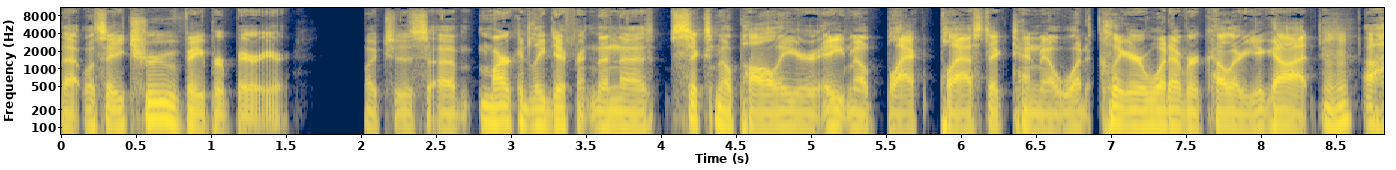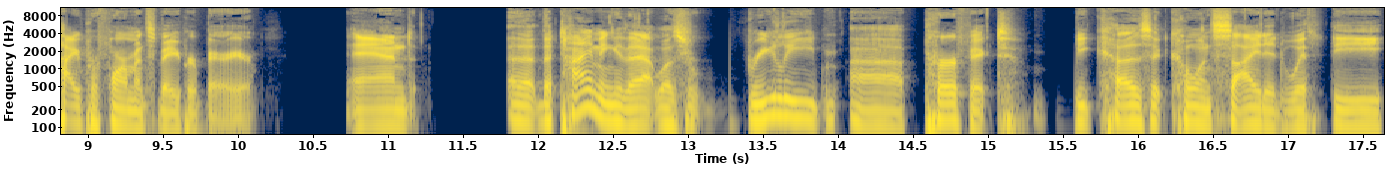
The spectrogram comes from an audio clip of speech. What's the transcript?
That was a true vapor barrier, which is uh, markedly different than the six mil poly or eight mil black plastic, 10 mil what, clear, whatever color you got, mm-hmm. a high performance vapor barrier. And uh, the timing of that was really uh, perfect because it coincided with the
